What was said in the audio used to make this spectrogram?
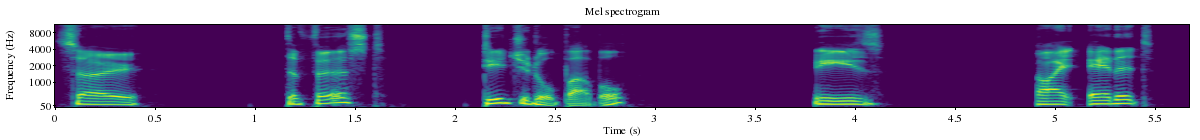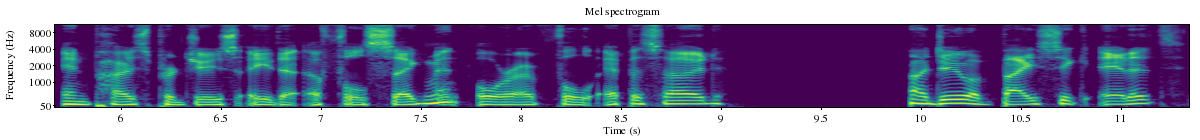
So the first digital bubble is I edit and post produce either a full segment or a full episode. I do a basic edit,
